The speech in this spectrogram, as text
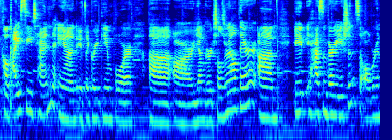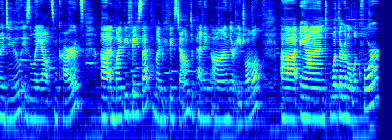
called I See Ten, and it's a great game for uh, our younger children out there. Um, it, it has some variations, so all we're gonna do is lay out some cards. Uh, it might be face up, it might be face down, depending on their age level. Uh, and what they're gonna look for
